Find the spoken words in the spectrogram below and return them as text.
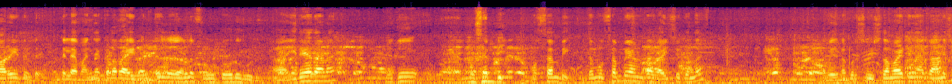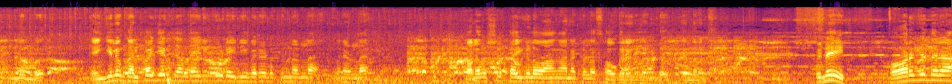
മാറിയിട്ടുണ്ട്. ഉണ്ടല്ലേ മഞ്ഞ കളർ ആയിട്ടുണ്ട് ഫ്രൂട്ടോട് കൂടി. ആ ഇതേതാണ് ഇത് മുസംബി മുസംബി ഇത് മുസംബിയാണ് കേട്ടോ കഴിച്ചിരിക്കുന്നത് അപ്പോൾ ഇതിനെക്കുറിച്ച് വിശദമായിട്ട് ഞാൻ കാണിച്ചിട്ടുണ്ട് എങ്കിലും കൽപ്പഞ്ചേരി ചന്തയിലും കൂടി ഇനി ഇവരുടെ അടുത്ത് നിന്നുള്ള ഇങ്ങനെയുള്ള വർഷ തൈകൾ വാങ്ങാനൊക്കെ ഉള്ള സൗകര്യങ്ങളുണ്ട് എന്ന് മനസ്സിലായി. പിന്നെ ഓറഞ്ച് എന്തരാ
